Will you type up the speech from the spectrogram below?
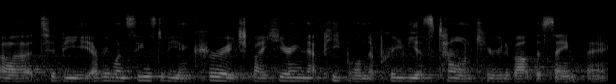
uh, to be, everyone seems to be encouraged by hearing that people in the previous town cared about the same thing.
